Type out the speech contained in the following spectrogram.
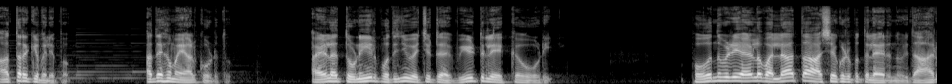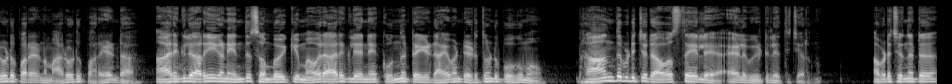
അത്രയ്ക്ക് വലിപ്പം. അദ്ദേഹം അയാൾ കൊടുത്തു. അയാളെ തുണിയിൽ പൊതിഞ്ഞു വെച്ചിട്ട് വീട്ടിലേക്ക് ഓടി. പോകുന്ന വഴി അയാൾ വല്ലാത്ത ആശയക്കുഴപ്പത്തിലായിരുന്നു. ഇത് ആരോട് പറയണം? ആരോട് പറയണ്ട? ആരെങ്കിലും അറിയുകയാണ് എന്ത് സംഭവിക്കും? അവരാരെങ്കിലും എന്നെ കൊന്നിട്ട് ഈ ഡയമണ്ട് എടുത്തുകൊണ്ട് പോകുമോ? ഭ്രാന്ത് പിടിച്ചൊരു അവസ്ഥയിൽ അയാൾ വീട്ടിലെത്തിച്ചേർന്നു. അവിടെ ചെന്നിട്ട്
